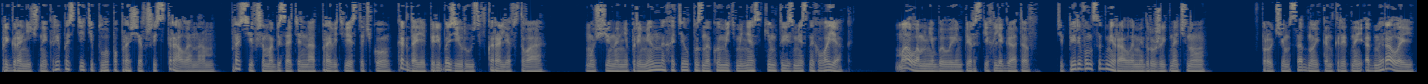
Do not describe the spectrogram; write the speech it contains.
В приграничной крепости тепло попрощавшись с Тралленом, просившим обязательно отправить весточку, когда я перебазируюсь в королевство. Мужчина непременно хотел познакомить меня с кем-то из местных вояк. Мало мне было имперских легатов, теперь вон с адмиралами дружить начну. Впрочем, с одной конкретной адмиралой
